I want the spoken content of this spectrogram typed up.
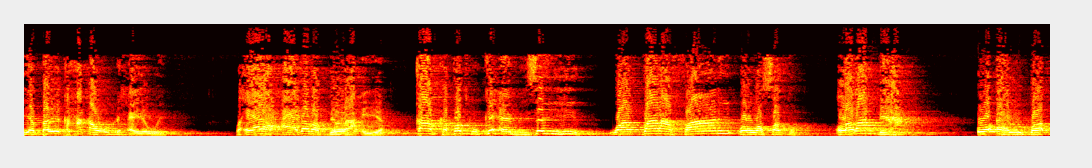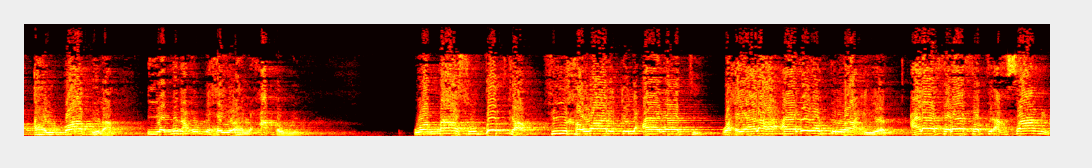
iyo dariiqa xaqaa u dhaxeeya wey waxyaalaha caadada dilaaciya qaabka dadku ka aaminsan yihiin waa darafaani wa wasadun laba dhinac oo ahlubaatila iyo dhinac u dhexeeyo ahluxaqa wey wanaasu dadka fii khawaariqi alcaadaati waxyaalaha caadada dilaaciya calaa alaaati aqsaamin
